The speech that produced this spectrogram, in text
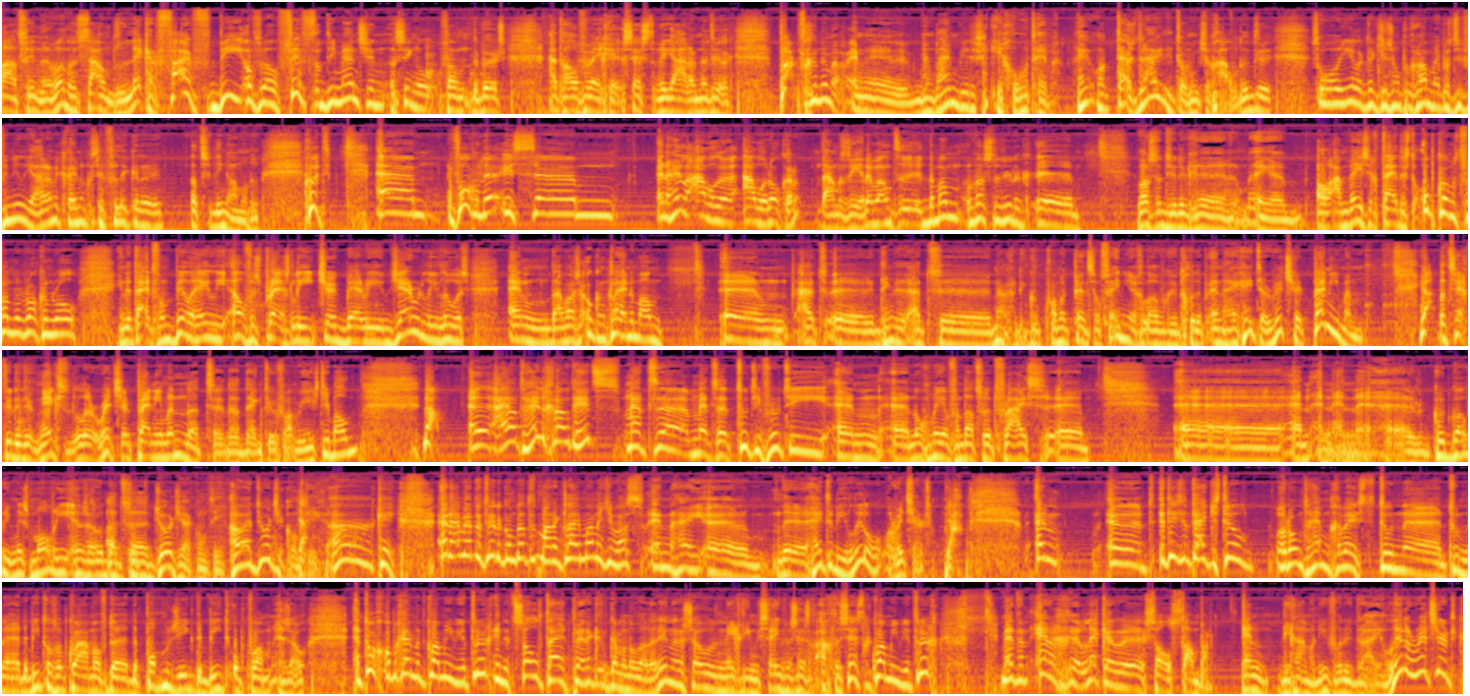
geweldige plaat vinden. Wat een sound. Lekker. 5D, oftewel Fifth Dimension single van The Birds. Uit halverwege 60 jaren natuurlijk. Prachtige nummer. En eh, ik ben blij om weer eens een keer gehoord te hebben. Want thuis draai je die toch niet zo gauw. Het eh, is toch wel heerlijk dat je zo'n programma hebt als de vinyljaren. En dan kan je nog eens even lekker eh, dat soort dingen allemaal doen. Goed. Ehm, volgende is... ehm, een hele oude, oude rocker, dames en heren. Want eh, de man was natuurlijk, eh, was natuurlijk eh, al aanwezig tijdens de opkomst van de rock'n'roll. In de tijd van Bill Haley, Elvis Presley, Chuck Berry, Jerry Lewis. En daar was ook een kleine man uit, ik denk uit, nou, die kwam uit Pennsylvania geloof ik het goed heb. En hij heette Richard Pennyman. Ja, dat zegt u natuurlijk niks. Richard Pennyman, dat, dat denkt u van wie is die man? Nou, hij had hele grote hits met, eh, met eh, Tutti Frutti en eh, nog meer van dat soort fries. eh, eh, en en, en eh, Good Golly, Miss Molly en zo. Uit eh, Georgia komt hij. Oh, uit Georgia komt Ja. hij. Ah, oké. En hij werd natuurlijk, omdat het maar een klein mannetje was. En hij eh, eh, heette die Little Richard. Ja. En eh, het is een tijdje stil rond hem geweest. Toen, eh, toen eh, de Beatles opkwamen. Of de, de popmuziek, de beat opkwam en zo. En toch, op een gegeven moment kwam hij weer terug in het soul-tijdperk. Ik kan me nog wel herinneren. Zo in 1967, 68 kwam hij weer terug. Met een erg lekker soul-stamper. En die gaan we nu voor u draaien. Little Richard.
